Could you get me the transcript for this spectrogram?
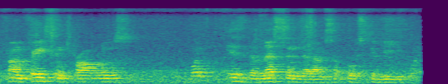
If I'm facing problems, what is the lesson that I'm supposed to leave with?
